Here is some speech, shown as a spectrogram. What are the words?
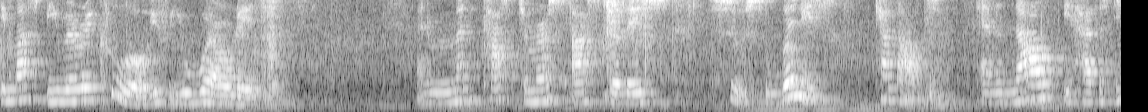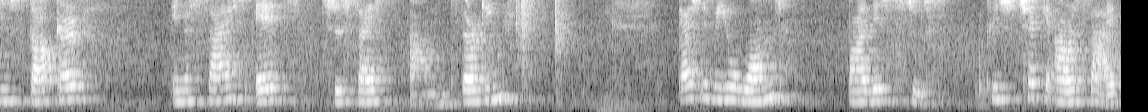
It must be very cool if you wear it and many customers ask this shoes when it come out? And now it has in stock in a size 8 to size um, 13 guys if you want buy this shoes. Please check our site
